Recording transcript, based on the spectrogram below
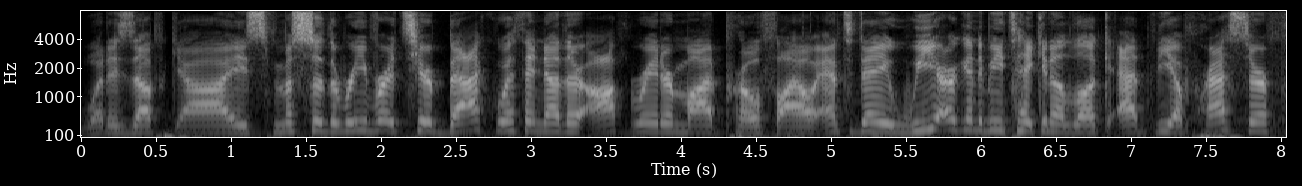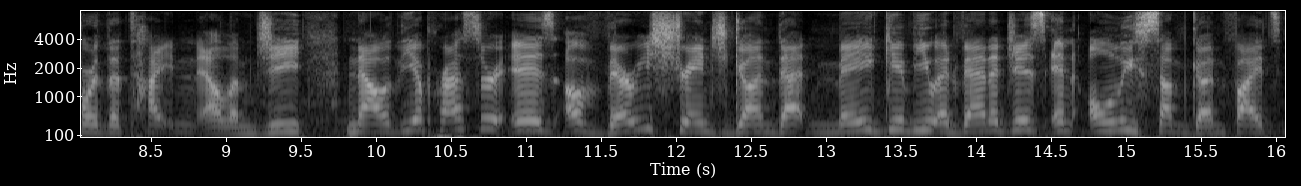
What is up guys, Mr. The Revertz here back with another operator mod profile and today we are going to be taking a look at the oppressor for the Titan LMG. Now the oppressor is a very strange gun that may give you advantages in only some gunfights.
